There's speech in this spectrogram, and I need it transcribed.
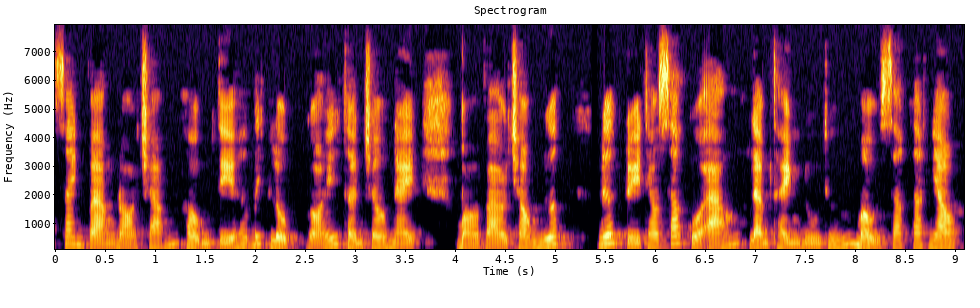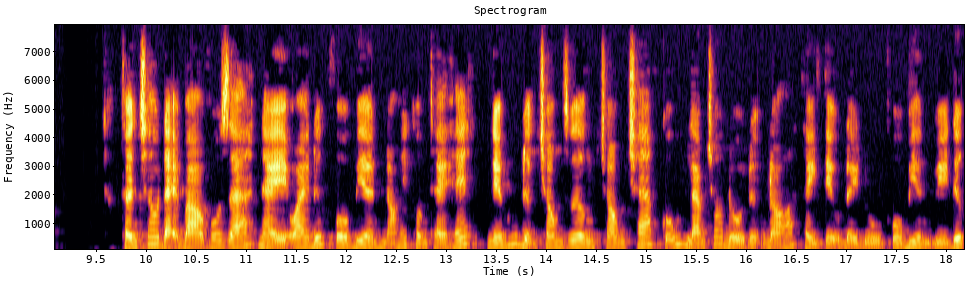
xanh vàng đỏ trắng hồng tía bích lục gói thần châu này bỏ vào trong nước nước tùy theo sắc của áo làm thành đủ thứ màu sắc khác nhau. Thần châu đại bảo vô giá này oai đức vô biên nói không thể hết, nếu đựng trong dương, trong cháp cũng làm cho đồ đựng đó thành tựu đầy đủ vô biên uy đức.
